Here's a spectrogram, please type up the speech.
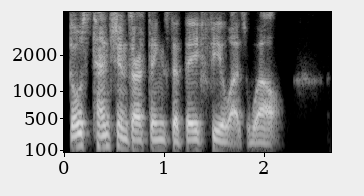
those tensions are things that they feel as well.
